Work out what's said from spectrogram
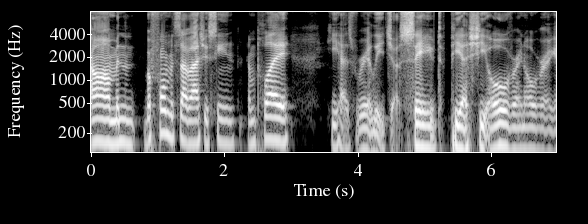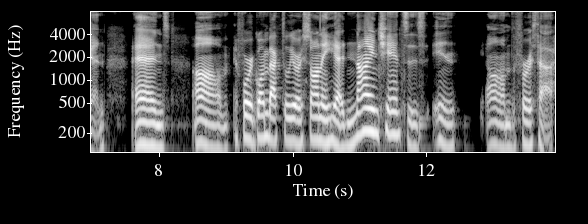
Um, in the performance I've actually seen him play, he has really just saved PSG over and over again. And um, if we're going back to Leroy Sané, he had nine chances in um the first half.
